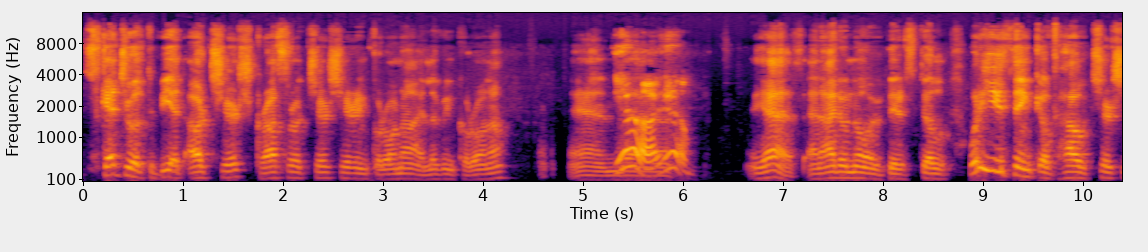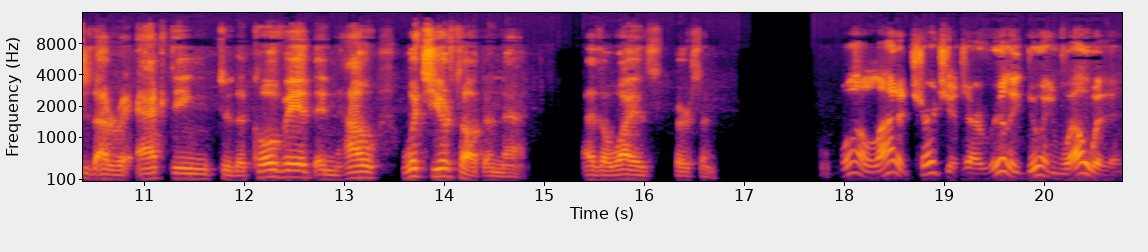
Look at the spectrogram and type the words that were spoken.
scheduled to be at our church, Crossroad Church here in Corona. I live in Corona, and Yeah, uh, I am. Yes, and I don't know if they're still. What do you think of how churches are reacting to the COVID, and how? What's your thought on that, as a wise person? Well, a lot of churches are really doing well with it.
